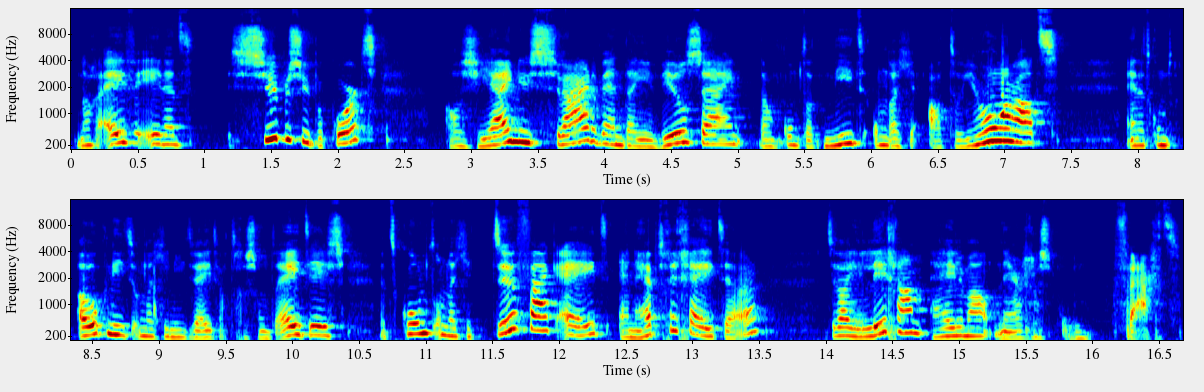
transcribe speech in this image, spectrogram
nog even in het super, super kort. Als jij nu zwaarder bent dan je wil zijn, dan komt dat niet omdat je at toen honger had. En het komt ook niet omdat je niet weet wat gezond eten is. Het komt omdat je te vaak eet en hebt gegeten, terwijl je lichaam helemaal nergens om vraagt.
